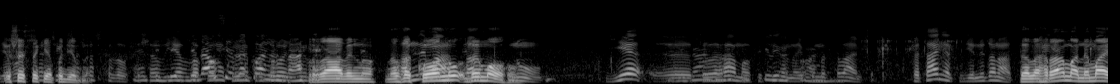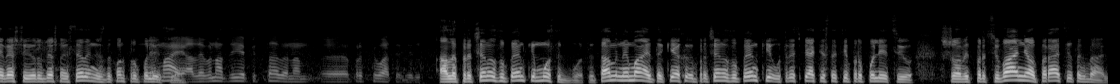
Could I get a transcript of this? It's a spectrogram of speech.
і щось таке подібне. віддав всі закони знати. Правильно, на Там законну нема, там, вимогу. Ну, є е, телеграма офіційна, на яку ми ссилаємося. Питання тоді не до нас. Телеграма не має вищої юридичної сили, ніж закон про поліцію. Немає, але вона дає підстави нам е, працювати згідно. Але причина зупинки мусить бути. Там немає таких причин зупинки у 35 статті про поліцію, що відпрацювання, операції і так далі.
